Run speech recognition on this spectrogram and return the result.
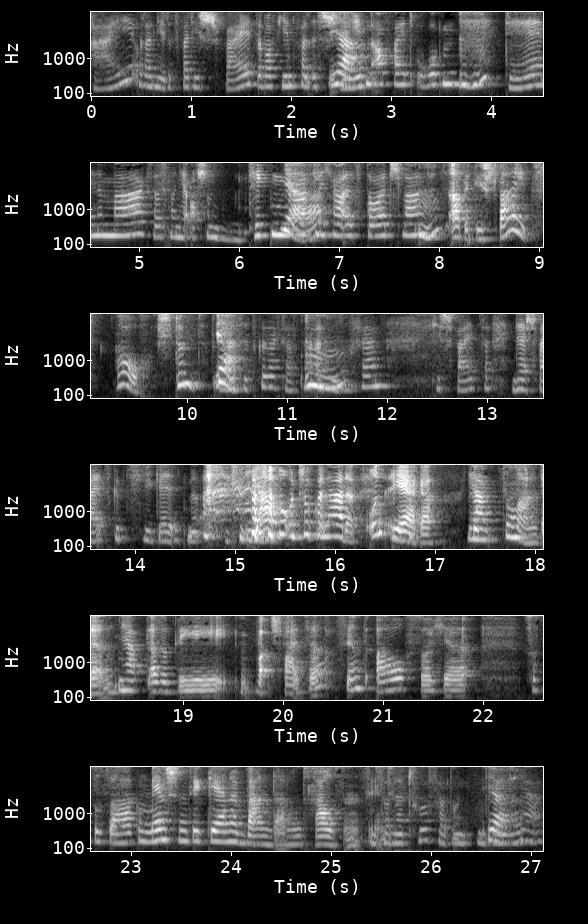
drei oder nee, das war die Schweiz, aber auf jeden Fall ist Ja. Mhm. Schweden auch weit oben. Dänemark, da ist man ja auch schon einen Ticken Ja. nördlicher als Deutschland. Aber die Schweiz auch. Stimmt, Ja. wie du es jetzt gesagt hast. Also insofern, Die Schweizer, in der Schweiz gibt es viel Geld, ne? Ja. und Schokolade. Und Berger zum, ja. zum Wandern. Ja. Also die Schweizer sind auch solche sozusagen Menschen, die gerne wandern und draußen sind. Und so naturverbunden ja. sind, ja.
